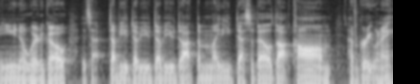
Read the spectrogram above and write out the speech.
And you know where to go. It's at www.themightydecibel.com. Have a great one, eh?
